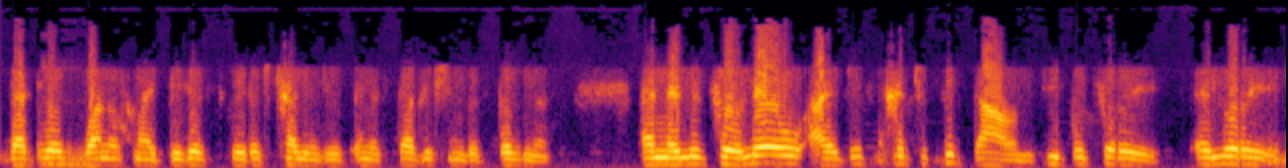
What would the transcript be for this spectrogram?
That was mm. one of my biggest, greatest challenges in establishing this business. And a little Leo, I just had to sit down, people sorry, and the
